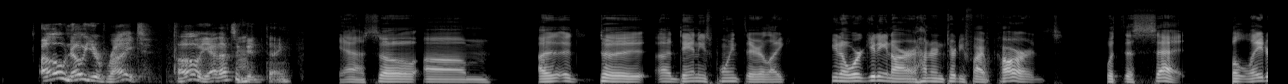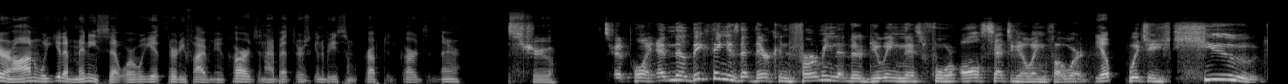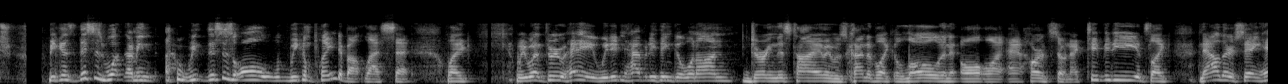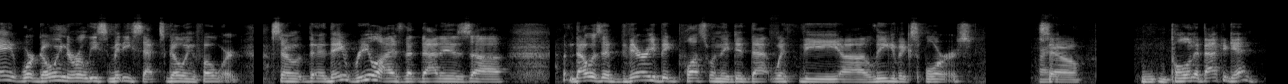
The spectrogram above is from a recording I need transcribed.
Oh, no, you're right. Oh, yeah, that's a good thing. Yeah. So, um, uh, to uh, Danny's point there, like you know, we're getting our 135 cards with this set, but later on we get a mini set where we get 35 new cards, and I bet there's going to be some corrupted cards in there. It's true. That's a good point. And the big thing is that they're confirming that they're doing this for all sets going forward, Yep. which is huge. Because this is what I mean. We, this is all we complained about last set. Like we went through. Hey, we didn't have anything going on during this time. It was kind of like a lull in all at Hearthstone activity. It's like now they're saying, hey, we're going to release mini sets going forward. So th- they realize that that is uh, that was a very big plus when they did that with the uh, League of Explorers. Right. So pulling it back again.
